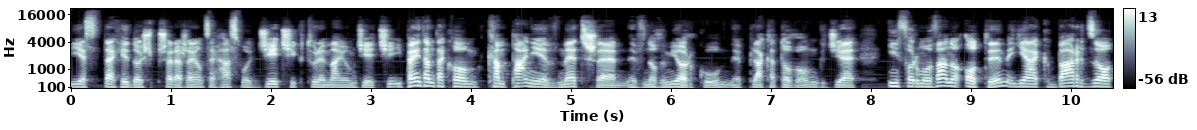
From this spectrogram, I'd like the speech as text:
Jest takie dość przerażające hasło dzieci, które mają dzieci. I pamiętam taką kampanię w metrze w Nowym Jorku, plakatową, gdzie informowano o tym, jak bardzo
